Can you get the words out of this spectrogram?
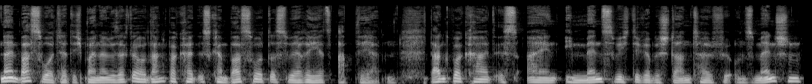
Nein, Buzzword hätte ich beinahe gesagt, aber Dankbarkeit ist kein Buzzword, das wäre jetzt abwerten. Dankbarkeit ist ein immens wichtiger Bestandteil für uns Menschen,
